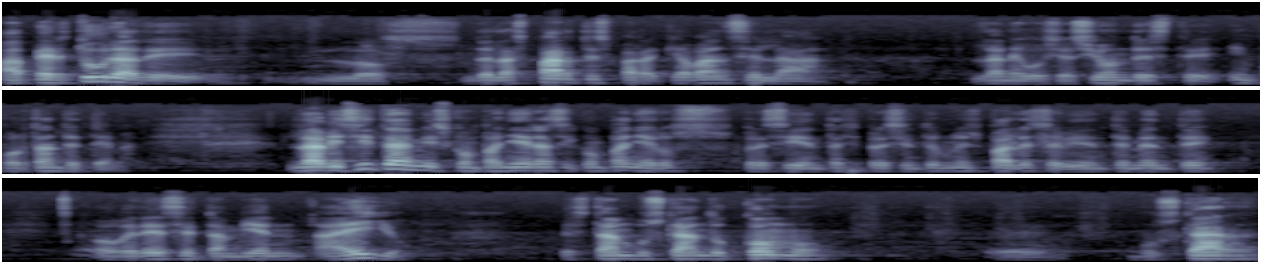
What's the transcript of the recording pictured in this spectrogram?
apertura de, los, de las partes para que avance la, la negociación de este importante tema. La visita de mis compañeras y compañeros, presidentas y presidentes municipales, evidentemente obedece también a ello. Están buscando cómo eh, buscar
